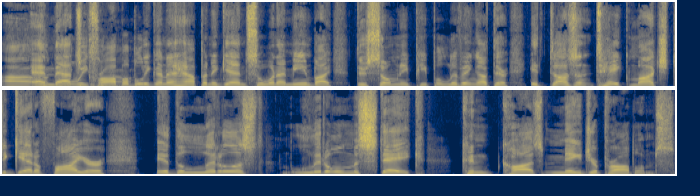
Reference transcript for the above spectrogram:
Uh, and that's probably going to happen again. So what I mean by there's so many people living out there, it doesn't take much to get a fire. Eh, The littlest little mistake can cause major problems.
